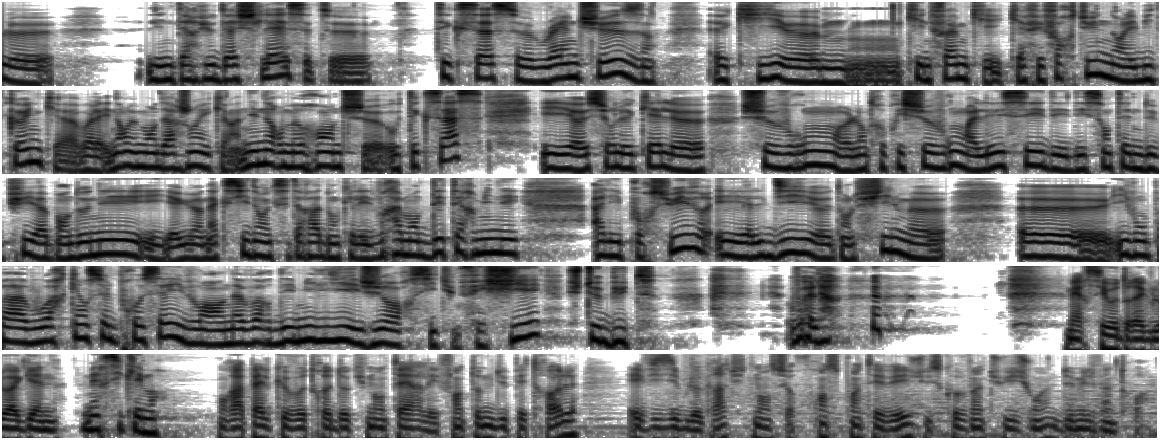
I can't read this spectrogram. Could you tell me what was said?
l'interview d'Ashley, cette euh, Texas rancheuse euh, qui euh, qui est une femme qui, a fait fortune dans les bitcoins, qui a voilà énormément d'argent et qui a un énorme ranch au Texas et sur lequel Chevron, l'entreprise Chevron, a laissé des, des, centaines de puits abandonnés et il y a eu un accident, etc. Donc elle est vraiment déterminée à les poursuivre et elle dit dans le film euh, ils vont pas avoir qu'un seul procès, ils vont en avoir des milliers. Genre, si tu me fais chier, je te bute. voilà. Merci Audrey Glohagen. Merci Clément. On rappelle que votre documentaire Les fantômes du pétrole est visible gratuitement sur France.tv jusqu'au 28 juin 2023.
